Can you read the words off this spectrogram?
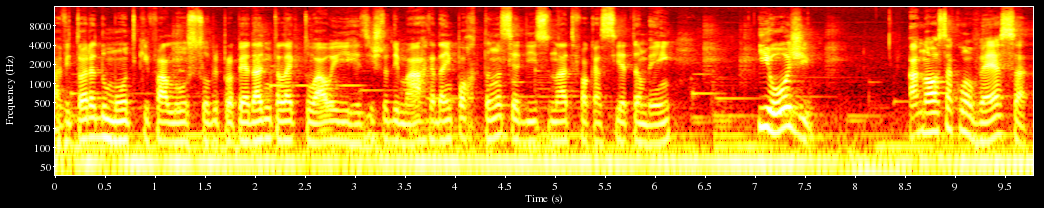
a Vitória do Monte que falou sobre propriedade intelectual e registro de marca, da importância disso na advocacia também. E hoje a nossa conversa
